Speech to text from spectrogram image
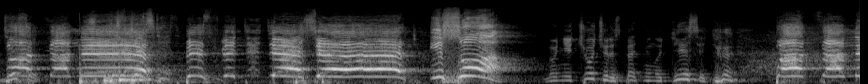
5-10? Пацаны! Без 5-10! И шо? Ну ничего, через пять минут 10. Пацаны!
